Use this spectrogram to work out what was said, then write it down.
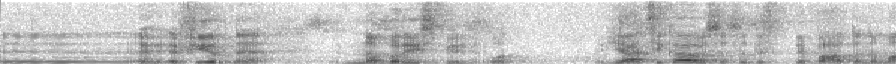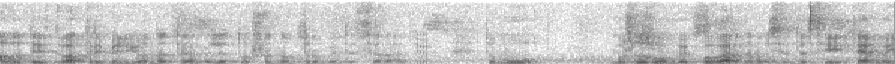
е- ефірне на Бориспіль. От я цікавився, це десь не багато, не мало, десь 2-3 мільйони треба для того, щоб нам зробити це радіо. Тому, можливо, ми повернемося до цієї теми.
